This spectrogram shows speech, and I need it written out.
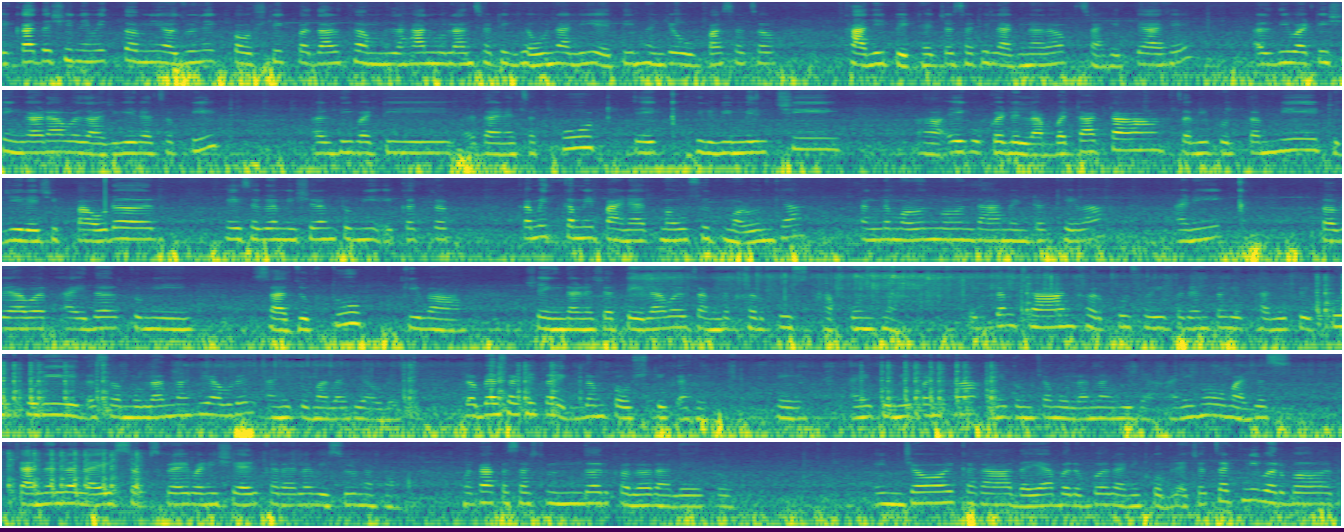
एकादशी निमित्त मी अजून एक पौष्टिक पदार्थ लहान मुलांसाठी घेऊन आली आहे. ती म्हणजे उपासाचं थालीपीठ ह्याच्यासाठी लागणारं साहित्य आहे. अर्धी वाटी शिंगाडा व राजगिऱ्याचं पीठ अर्धी वाटी दाण्याचं कूट एक हिरवी मिरची एक उकडलेला बटाटा चवीपुरतं मीठ जिरेची पावडर हे सगळं मिश्रण तुम्ही एकत्र कमीत कमी पाण्यात मऊसूत मळून घ्या. चांगलं मळून मळून दहा मिनटं ठेवा आणि तव्यावर आयदर तुम्ही साजूक तूप किंवा शेंगदाण्याच्या तेलावर चांगलं खरपूस थापून घ्या. एकदम छान खरपूस होईपर्यंत हे थालीपीठ कुरकुरीत असं मुलांनाही आवडेल आणि तुम्हालाही आवडेल. डब्यासाठी तर एकदम पौष्टिक आहे हे. आणि तुम्ही पण खा आणि तुमच्या मुलांनाही द्या. आणि हो माझ्या चॅनलला लाईक सबस्क्राईब आणि शेअर करायला विसरू नका. बघा कसा सुंदर कलर आले तो. एन्जॉय करा दयाबरोबर आणि खोबऱ्याच्या चटणीबरोबर.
